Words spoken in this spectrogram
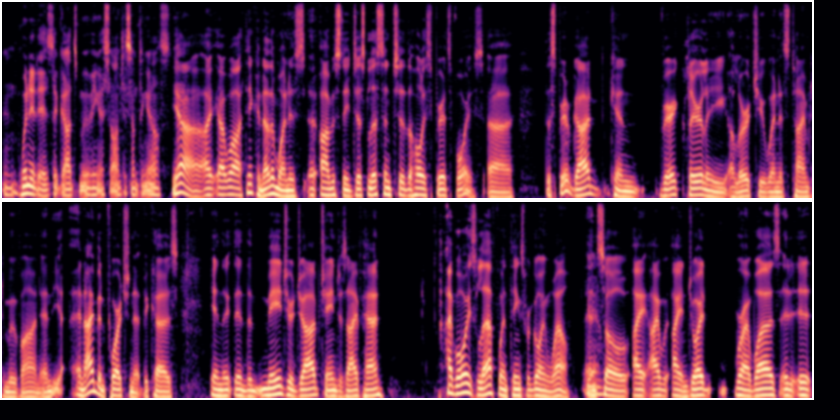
and when it is that God's moving us on to something else. Yeah, I, I, well, I think another one is uh, obviously just listen to the Holy Spirit's voice. Uh, the Spirit of God can very clearly alert you when it's time to move on. And and I've been fortunate because in the in the major job changes I've had, I've always left when things were going well. And yeah. so I, I, I, enjoyed where I was. It, it,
